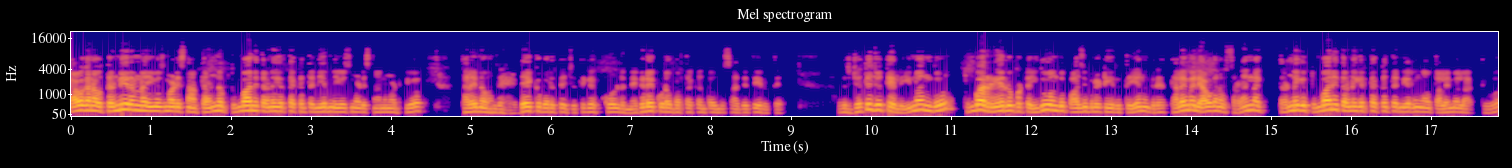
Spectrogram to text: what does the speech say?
ಯಾವಾಗ ನಾವು ತಣ್ಣೀರನ್ನು ಯೂಸ್ ಮಾಡಿ ಸ್ನಾನ ತಣ್ಣ ತುಂಬಾ ತಣ್ಣಗಿರ್ತಕ್ಕಂಥ ನೀರನ್ನ ಯೂಸ್ ಮಾಡಿ ಸ್ನಾನ ಮಾಡ್ತೀವೋ, ತಲೆನೋವು ಅಂದರೆ ಹೆಡೇಕ್ ಬರುತ್ತೆ, ಜೊತೆಗೆ ಕೋಲ್ಡ್ ನೆಗಡೆ ಕೂಡ ಬರ್ತಕ್ಕಂಥ ಒಂದು ಸಾಧ್ಯತೆ ಇರುತ್ತೆ. ಅದ್ರ ಜೊತೆ ಜೊತೆಯಲ್ಲಿ ಇನ್ನೊಂದು ತುಂಬ ರೇರು ಬಟ್ ಇದು ಒಂದು ಪಾಸಿಬಿಲಿಟಿ ಇರುತ್ತೆ. ಏನಂದರೆ ತಲೆ ಮೇಲೆ ಯಾವಾಗ ನಾವು ಸಡನ್ನಾಗಿ ತಣ್ಣಗೆ ತುಂಬಾ ತಣ್ಣಗಿರ್ತಕ್ಕಂಥ ನೀರನ್ನು ನಾವು ತಲೆ ಮೇಲೆ ಹಾಕ್ತೀವೋ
